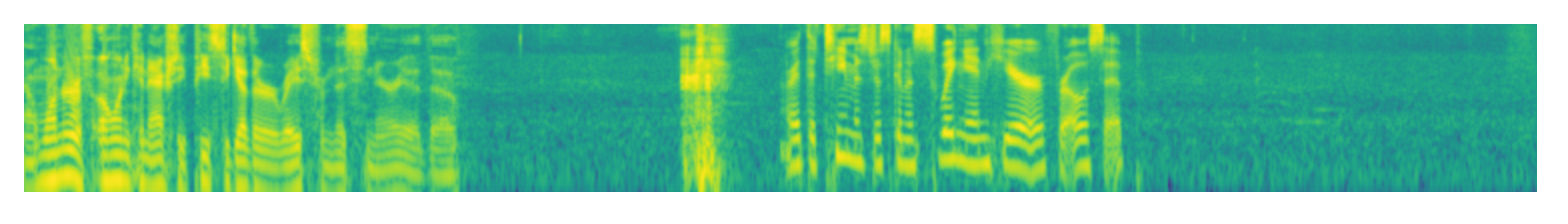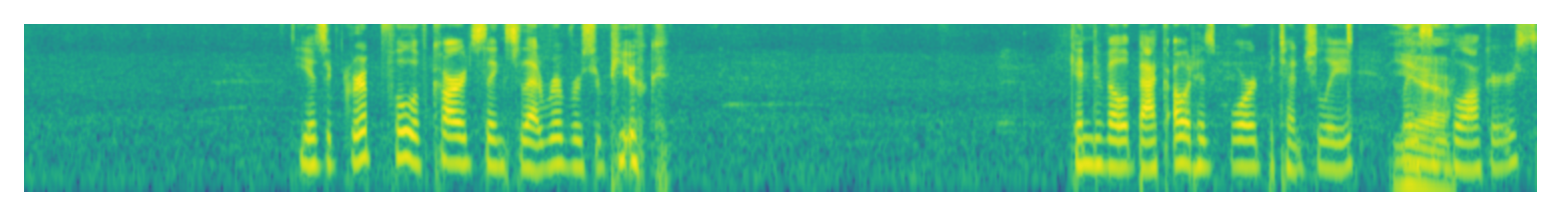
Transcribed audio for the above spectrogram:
I wonder if Owen can actually piece together a race from this scenario, though. All right, the team is just going to swing in here for Osip. He has a grip full of cards thanks to that River's Rebuke. Can develop back out his board potentially, lay Yeah. some blockers.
